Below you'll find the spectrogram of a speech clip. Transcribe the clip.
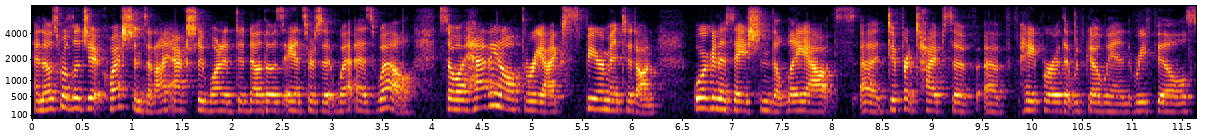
And those were legit questions and I actually wanted to know those answers as well. So having all three, I experimented on organization, the layouts, uh, different types of, of paper that would go in, the refills,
